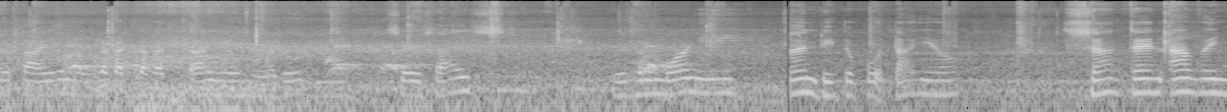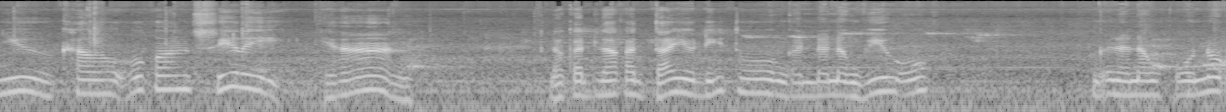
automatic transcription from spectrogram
Dito tayo, maglakad-lakad tayo, mga lodi. Exercise. Every morning. Dito po tayo sa 10 Avenue, Caloocan City. Yan. Lakad-lakad tayo dito. Ang ganda ng view, oh. Ang ganda ng puno.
